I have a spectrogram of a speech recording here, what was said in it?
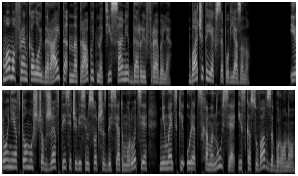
мама Френка Ллойда Райта натрапить на ті самі дари Фребеля. Бачите, як все пов'язано? Іронія в тому, що вже в 1860 році німецький уряд схаменувся і скасував заборону.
